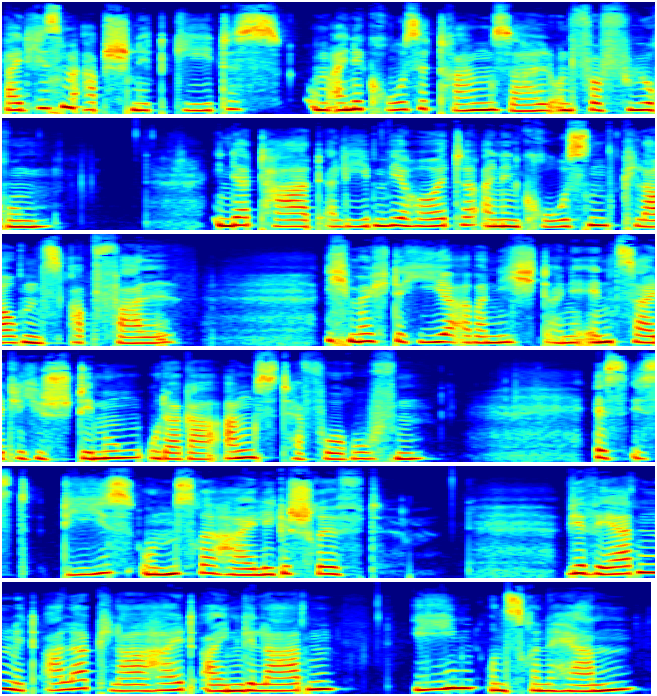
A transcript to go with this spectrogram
Bei diesem Abschnitt geht es um eine große Drangsal und Verführung. In der Tat erleben wir heute einen großen Glaubensabfall. Ich möchte hier aber nicht eine endzeitliche Stimmung oder gar Angst hervorrufen. Es ist dies unsere heilige Schrift. Wir werden mit aller Klarheit eingeladen, ihn, unseren Herrn,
